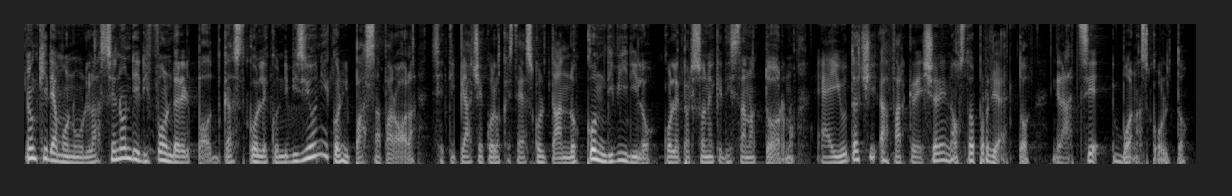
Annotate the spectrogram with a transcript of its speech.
Non chiediamo nulla se non di diffondere il podcast con le condivisioni e con il passaparola. Se ti piace quello che stai ascoltando, condividilo con le persone che ti stanno attorno e aiutaci a far crescere il nostro progetto. Grazie e buon ascolto.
